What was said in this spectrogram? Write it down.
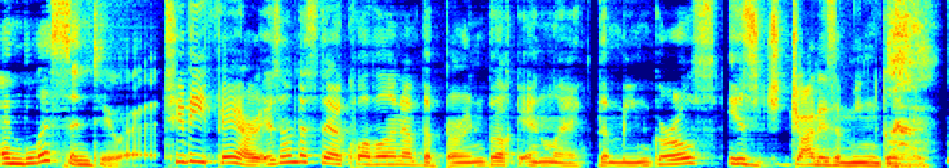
and listen to it. To be fair, isn't this the equivalent of the burn book in like the Mean Girls? Is John is a mean girl.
